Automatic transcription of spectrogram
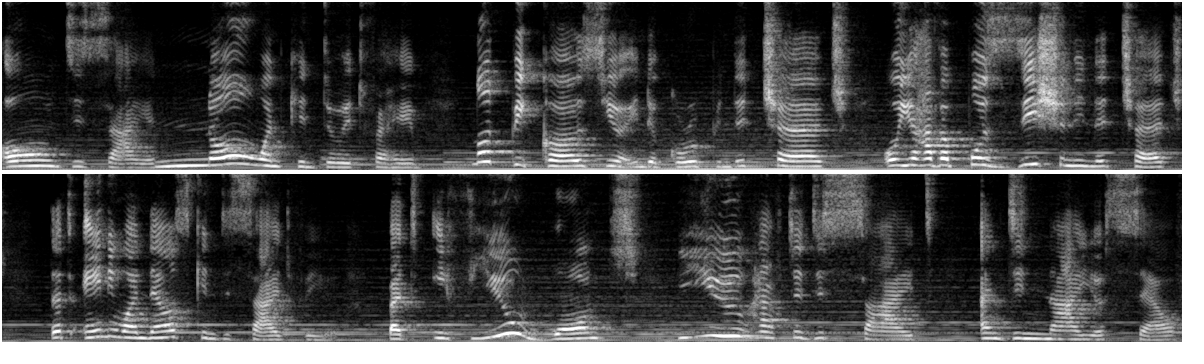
own desire. No one can do it for him not because you're in the group in the church or you have a position in the church that anyone else can decide for you. But if you want, you have to decide and deny yourself.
